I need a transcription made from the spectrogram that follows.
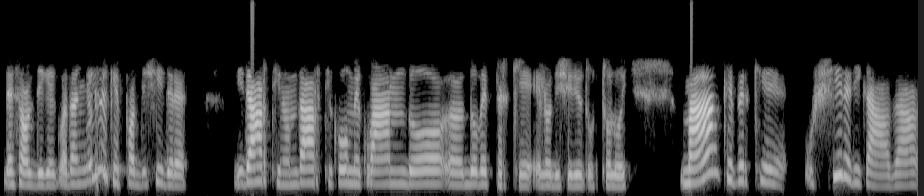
dai soldi che guadagna lui, che può decidere di darti, non darti, come, quando, eh, dove e perché, e lo decide tutto lui. Ma anche perché uscire di casa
